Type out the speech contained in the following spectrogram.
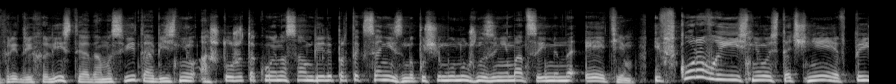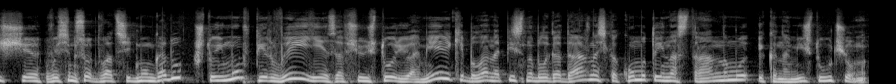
Фридриха Листа и Адама Смита, объяснил, а что же такое на самом деле протекционизм и почему нужно заниматься именно этим. И вскоро выяснилось, точнее в 1827 году, что ему впервые за всю историю Америки была написана благодарность какому-то иностранному экономисту-ученому.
